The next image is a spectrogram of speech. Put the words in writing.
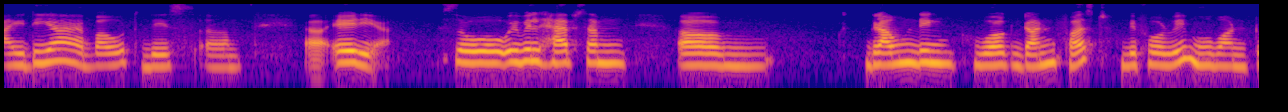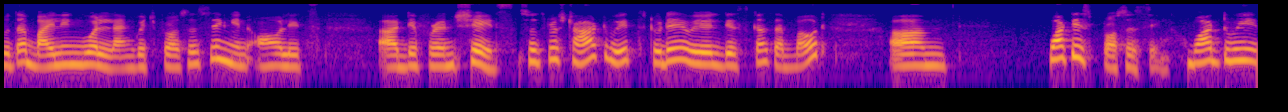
idea about this um, uh, area. So, we will have some um, grounding work done first before we move on to the bilingual language processing in all its uh, different shades. So, to start with today we will discuss about um, what is processing, what do we,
